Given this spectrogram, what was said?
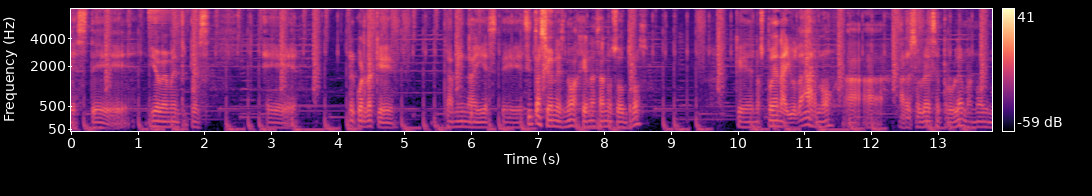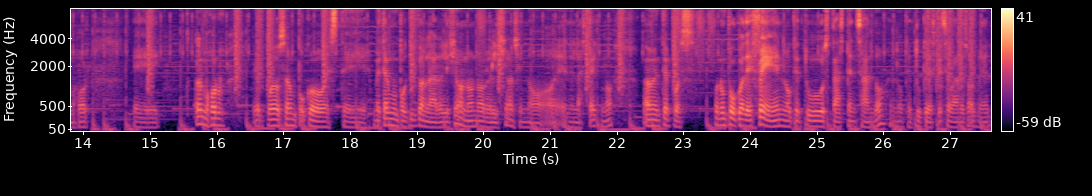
este y obviamente pues eh, recuerda que también hay este, situaciones no ajenas a nosotros que nos pueden ayudar ¿no? a, resolver ese problema no a lo mejor eh, a lo mejor eh, puedo ser un poco, este, meterme un poquito en la religión, ¿no? No religión, sino en el aspecto, ¿no? Obviamente, pues, con un poco de fe en lo que tú estás pensando, en lo que tú crees que se va a resolver,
